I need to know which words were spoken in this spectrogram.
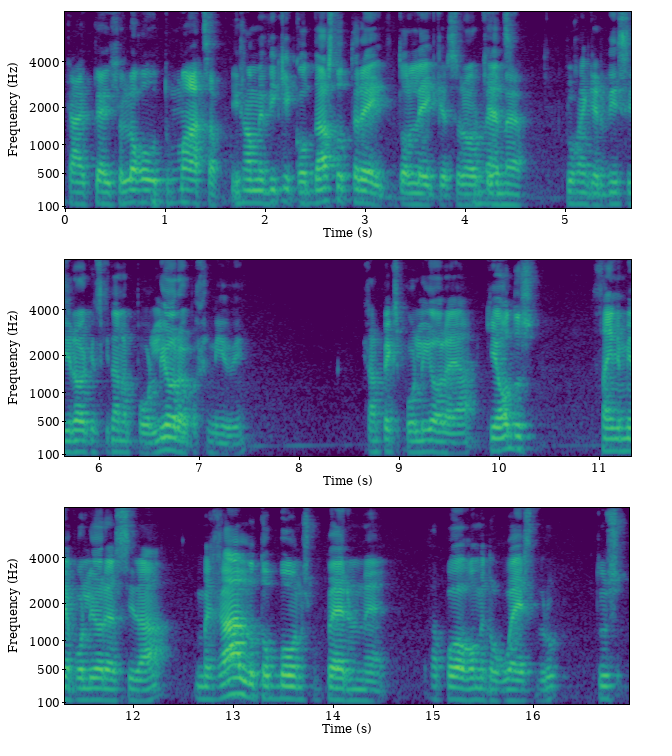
κάτι τέτοιο λόγω του matchup. Είχαμε δει και κοντά στο trade το Lakers Rockets Ναι, ναι. που είχαν κερδίσει οι Rockets και ήταν ένα πολύ ωραίο παιχνίδι. Είχαν παίξει πολύ ωραία και όντως θα είναι μια πολύ ωραία σειρά. Μεγάλο το bonus που παίρνουν, θα πω εγώ με το Westbrook. Τους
